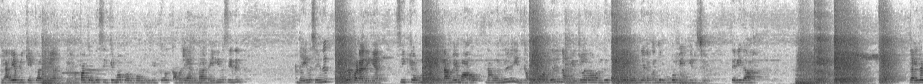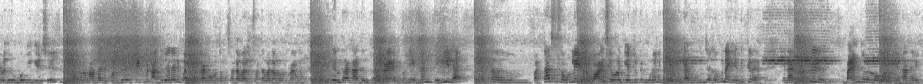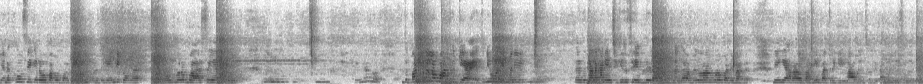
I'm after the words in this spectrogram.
யாரையும் அப்படி கேட்காதீங்க. அப்பாவுக்கு வந்து சீக்கிரமாக பிறப்போம். உங்களுக்கு கவலையாக இருந்தால் தயவு செய்து தயவு செய்து கவலைப்படாதீங்க. சீக்கிரமாக எல்லாமே மாறும். நான் வந்து இதுக்கப்புறம் வந்து நான் ரெகுலராக வந்து தைராய்டு வந்து எனக்கு வந்து ரொம்ப வீங்கிடுச்சு. தெரியுதா? தைராய்டு வந்து ரொம்ப வீங்கிடுச்சு. அப்புறம் நான் வந்து அதுக்கு வந்து ட்ரீட்மெண்ட் அது வேற எனக்கு வேலை பண்ணுறாங்க ஒருத்தவங்க சத வ சத வளரும்ன்றாங்க இதுன்றாங்க அதுன்றாங்க. எனக்கு வந்து என்னன்னு தெரியல. பட்டாசு சவுண்டில் என்னோடய வாய்ஸ் எவ்வளோ கேட்டிருக்குன்னு கூட எனக்கு தெரியல. முடிஞ்ச அளவுக்கு நான் எதுக்குறேன் ஏன்னா எனக்கு வந்து பயங்கர லோவாக இருக்கேன் நான். எனக்கும் சீக்கிரமாக பாப்பா பிறக்கணும்னு சொல்லிட்டு வேண்டிக்கோங்க ரொம்ப ரொம்ப ஆசையாக இருக்குது என்ன இந்த படத்தெல்லாம் பார்த்துருக்கேன் எத்தனையோ ஒரு மணி இந்த தலைக்காணி வச்சுக்கிறது இப்படிலாம் அப்படின்னு சொல்லிட்டு அப்படிலாம் கூட பண்ணி பார்த்தேன். நீங்கள் யாராவது பண்ணி பார்த்துருக்கீங்களா அப்படின்னு சொல்லிட்டு கமெண்ட்டில் சொல்லுங்கள்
